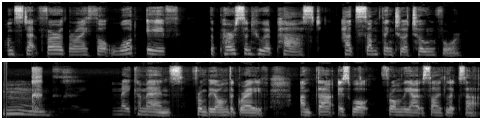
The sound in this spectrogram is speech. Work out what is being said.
one step further. I thought, what if the person who had passed had something to atone for? Mm. Make amends from beyond the grave. And that is what From the Outside looks at.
